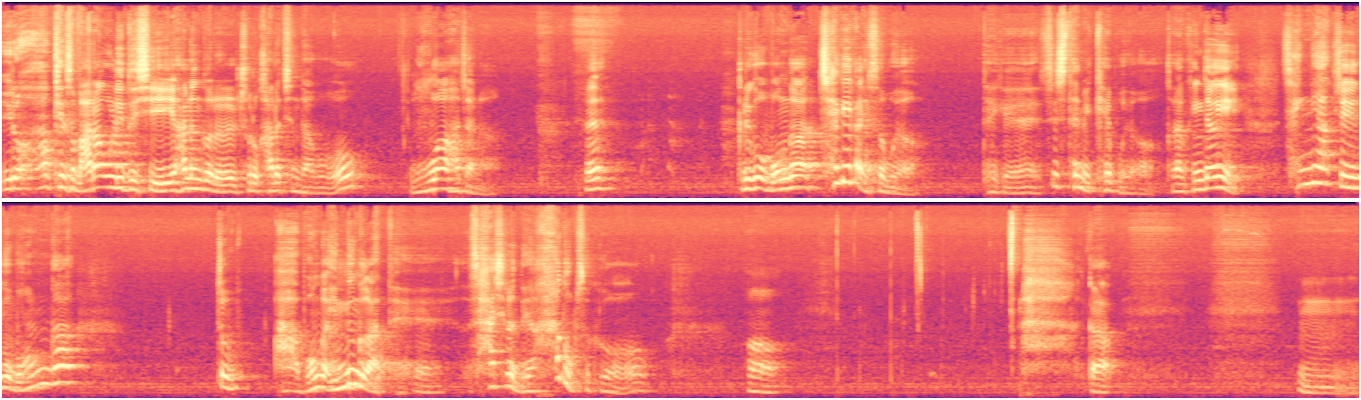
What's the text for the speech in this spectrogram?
이렇게 해서 말아 올리듯이 하는 거를 주로 가르친다고 우아하잖아. 예? 그리고 뭔가 체계가 있어 보여. 되게 시스테믹해 보여. 그다음 굉장히 생리학적이고 뭔가 좀 아 뭔가 있는 것 같아. 사실은 내가 하나도 없어 그거. 어. 하, 그러니까 음.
